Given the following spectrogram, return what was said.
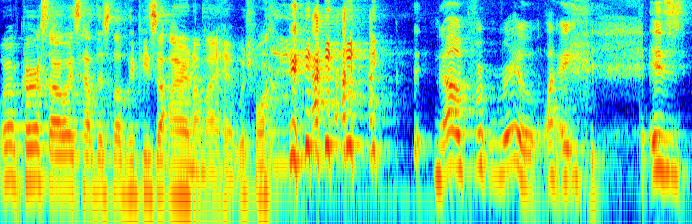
Or of course, I always have this lovely piece of iron on my hip. Which one? No, for real. Like, is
